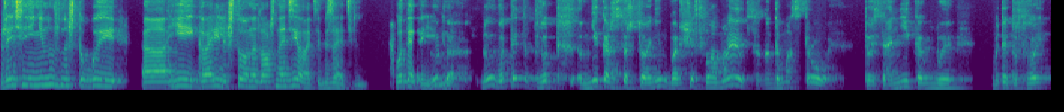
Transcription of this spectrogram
Женщине не нужно, чтобы э, ей говорили, что она должна делать обязательно. Вот это Ну да. Ну вот этот вот, мне кажется, что они вообще сломаются на домострое. То есть они как бы вот эту свою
